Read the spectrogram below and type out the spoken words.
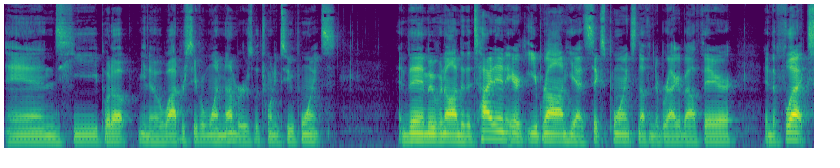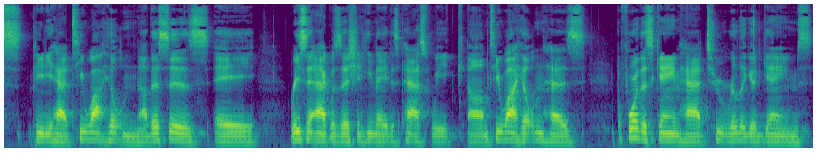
and he put up, you know, wide receiver one numbers with 22 points. And then moving on to the tight end, Eric Ebron, he had six points, nothing to brag about there. In the flex, PD had T.Y. Hilton. Now, this is a recent acquisition he made this past week. Um, T.Y. Hilton has, before this game, had two really good games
